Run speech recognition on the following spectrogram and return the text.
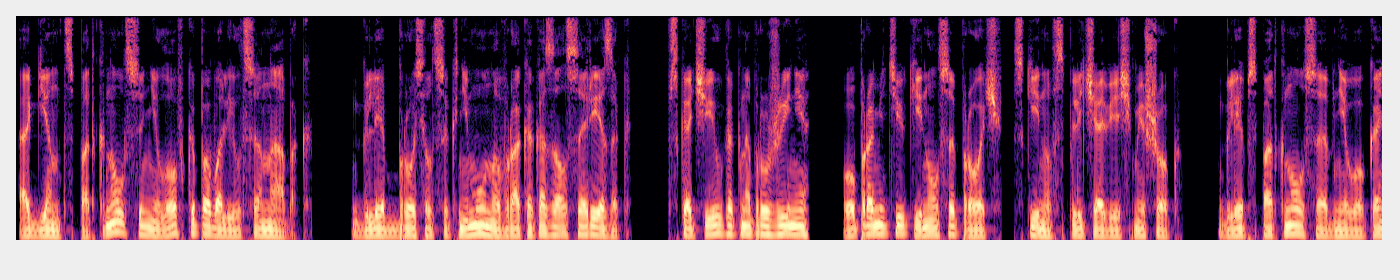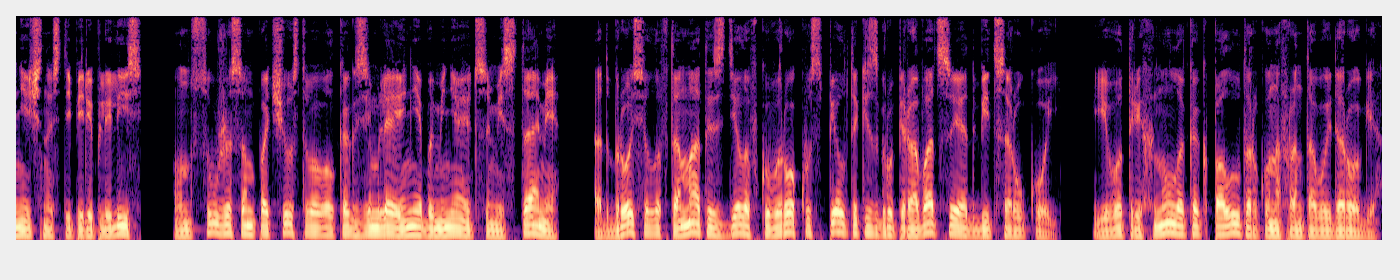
Агент споткнулся, неловко повалился на бок. Глеб бросился к нему, но враг оказался резок. Вскочил, как на пружине, опрометью кинулся прочь, скинув с плеча вещмешок. Глеб споткнулся об него, конечности переплелись. Он с ужасом почувствовал, как земля и небо меняются местами, отбросил автомат и, сделав кувырок, успел таки сгруппироваться и отбиться рукой. Его тряхнуло, как полуторку на фронтовой дороге.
